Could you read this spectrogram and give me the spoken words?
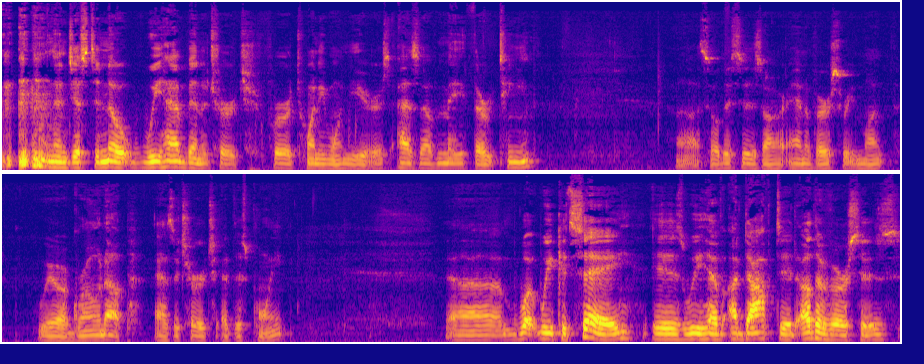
and just to note, we have been a church for 21 years as of May 13th. Uh, so this is our anniversary month. We are grown up as a church at this point. Uh, what we could say is we have adopted other verses,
